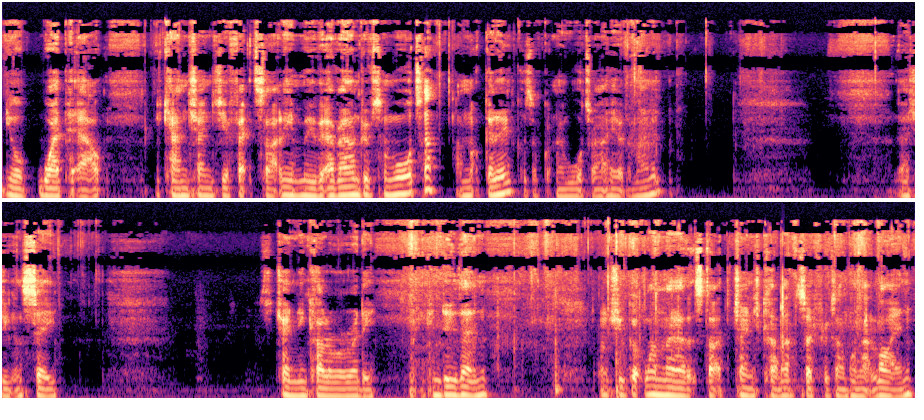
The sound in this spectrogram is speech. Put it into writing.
you'll wipe it out. You can change the effect slightly and move it around with some water. I'm not going to because I've got no water out here at the moment. As you can see, it's changing colour already. What you can do then, once you've got one layer that started to change colour, so for example that line,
